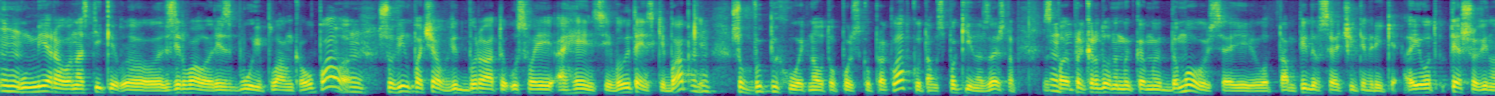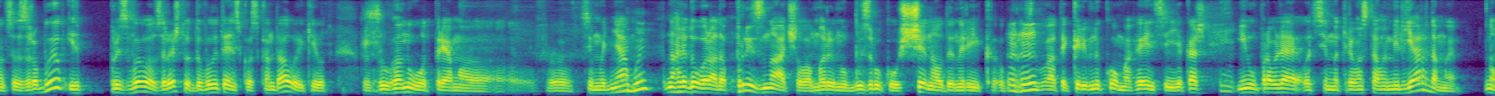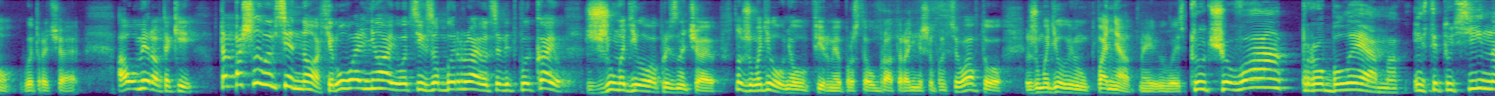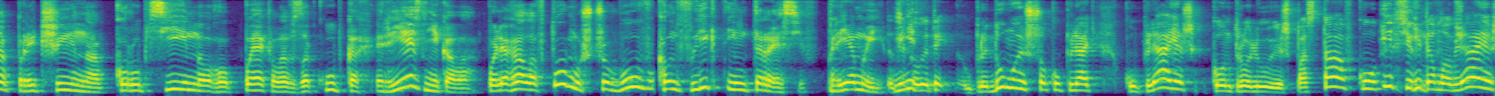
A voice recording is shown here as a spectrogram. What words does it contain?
Мгм. У Мерова настільки е, зірвало різьбу і планка упала, Мгм. що він почав відбирати у своїй агенції велетенські бабки, Мгм. щоб випихувати на ото польську прокладку, там спокійно, знаєш, там з Мгм. прикордонниками домовився, і от там піде все чікен-ріки. І от те, що він оце зробив, і призвело зрештою до велетенського скандалу, який от жуганув от прямо в, цими днями. Мгм. Наглядова рада призначила Марину Безрукову ще на один рік працювати керівником агенції, яка ж і управляє оцими 300 мільярдами. Ну, витрачає. А Уміров такий: та пішли ви всі нахер, увольняю, оцих забираю, це відкликаю. Жумаділова призначаю. Ну, Жумаділов у нього в фірмі просто у брата раніше працював, то Жумаділов йому понятний весь. Ключова проблема, інституційна причина корупційного пекла в закупках Резнікова полягала в тому, що був конфлікт інтересів. Прямий. Це Міністр- коли ти придумуєш, що куплять, купляєш, контролюєш поставку І і, домовляєш.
